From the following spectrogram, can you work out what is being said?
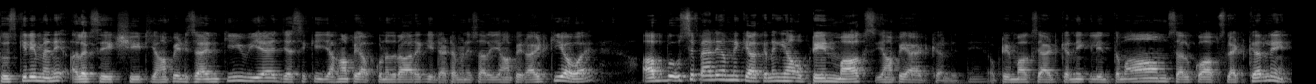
तो इसके लिए मैंने अलग से एक शीट यहाँ पे डिज़ाइन की हुई है। जैसे कि यहाँ पे आपको नज़र आ रहा है कि डाटा मैंने सारा यहाँ पे राइट किया हुआ है। अब उससे पहले हमने क्या करना है? यहाँ ऑप्टेन मार्क्स यहाँ पे ऐड कर लेते हैं। ऑप्टेन मार्क्स ऐड करने के लिए इन तमाम सेल को आप सेलेक्ट कर लें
